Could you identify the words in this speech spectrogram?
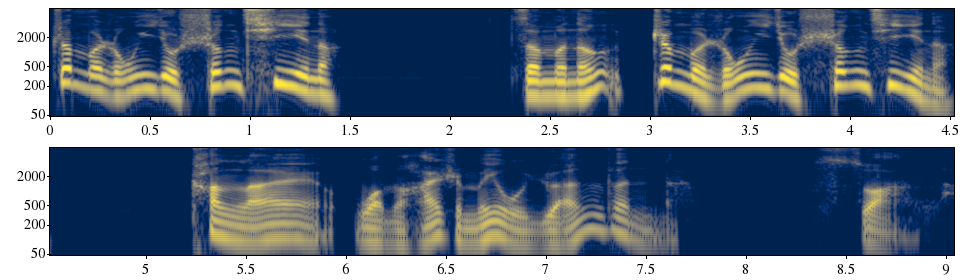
这么容易就生气呢？怎么能这么容易就生气呢？看来我们还是没有缘分呢。算了。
